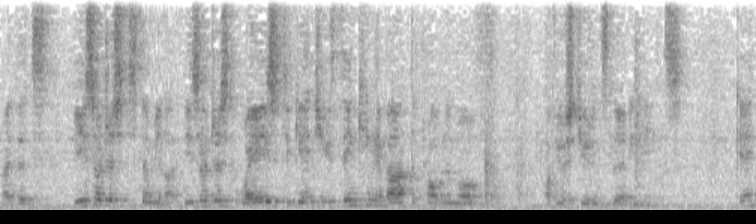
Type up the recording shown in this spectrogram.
Right? That's, these are just stimuli. These are just ways to get you thinking about the problem of, of your students' learning needs. Okay?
